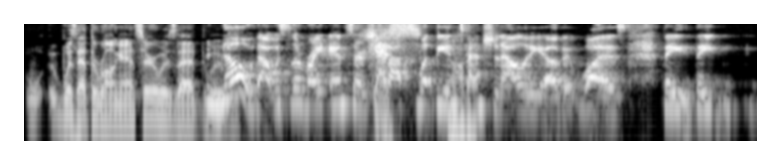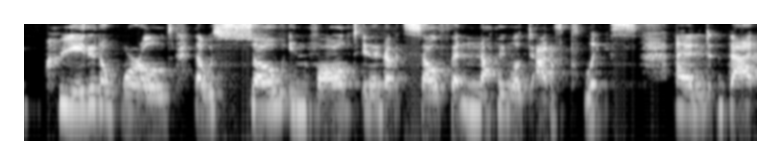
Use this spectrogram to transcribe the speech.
was that the wrong answer? Was that No, that was the right answer. 'cause That's what the Got it. intentionality of it was. They they created a world that was so involved in and of itself that nothing looked out of place. And that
